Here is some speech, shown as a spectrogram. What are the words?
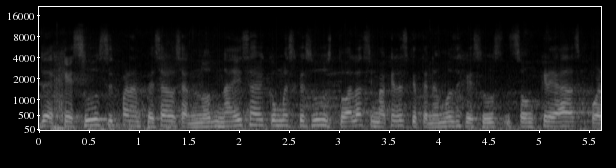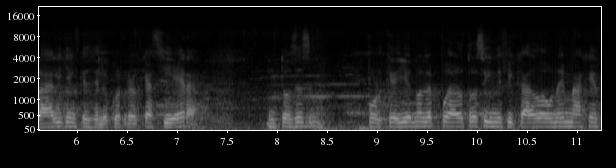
de Jesús para empezar, o sea, no, nadie sabe cómo es Jesús. Todas las imágenes que tenemos de Jesús son creadas por alguien que se le ocurrió que así era. Entonces, ¿por qué yo no le puedo dar otro significado a una imagen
